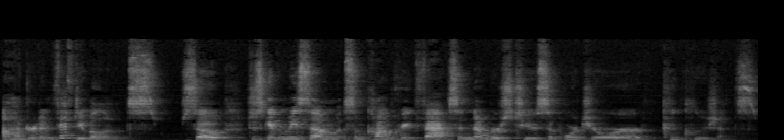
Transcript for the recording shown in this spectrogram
150 balloons. So just giving me some, some concrete facts and numbers to support your conclusions.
